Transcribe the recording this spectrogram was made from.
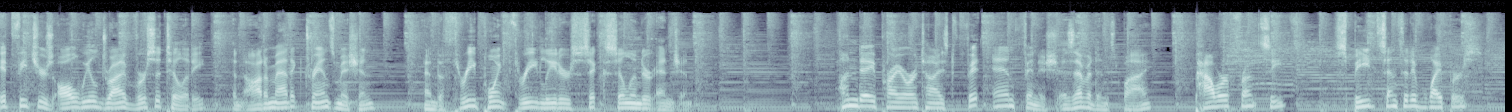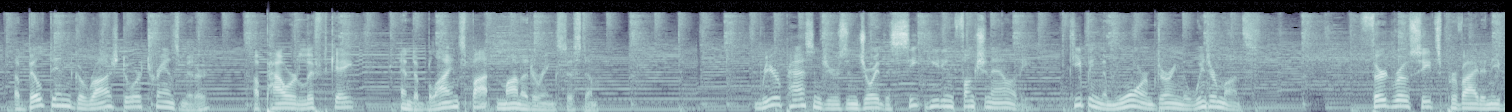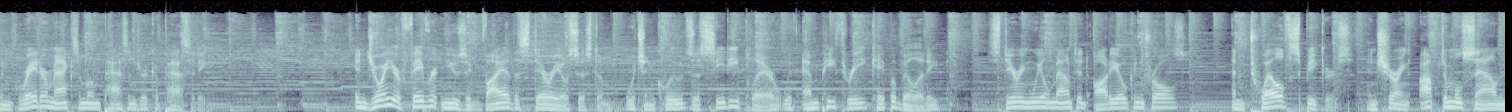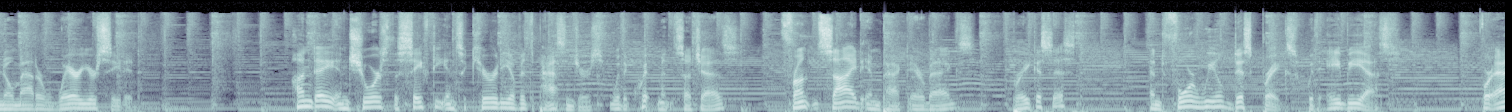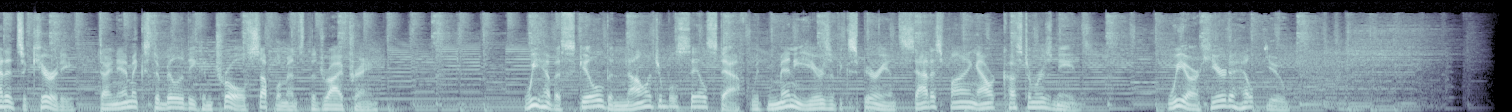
It features all-wheel drive versatility, an automatic transmission, and a 3.3-liter six-cylinder engine. Hyundai prioritized fit and finish as evidenced by power front seats, speed-sensitive wipers, a built-in garage door transmitter, a power liftgate, and a blind spot monitoring system. Rear passengers enjoy the seat heating functionality, keeping them warm during the winter months. Third row seats provide an even greater maximum passenger capacity. Enjoy your favorite music via the stereo system, which includes a CD player with MP3 capability, steering wheel mounted audio controls, and 12 speakers, ensuring optimal sound no matter where you're seated. Hyundai ensures the safety and security of its passengers with equipment such as front and side impact airbags, brake assist, and four-wheel disc brakes with ABS. For added security, Dynamic Stability Control supplements the drivetrain. We have a skilled and knowledgeable sales staff with many years of experience satisfying our customers' needs. We are here to help you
